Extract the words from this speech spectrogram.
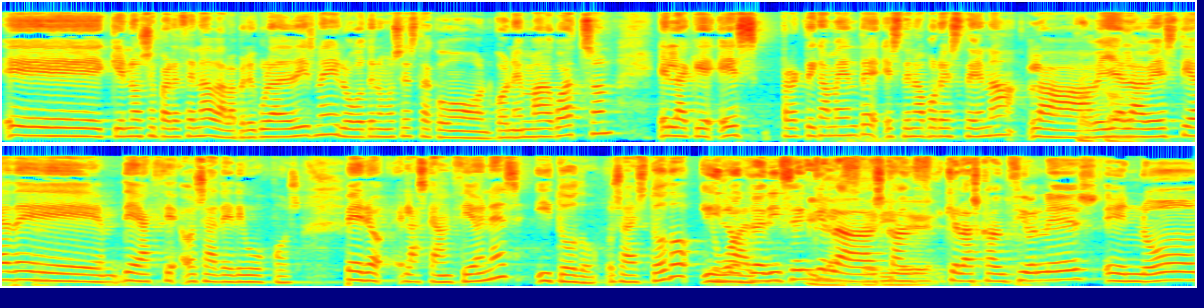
eh, que no se parece nada a la película de Disney. Y luego tenemos esta con, con Emma Watson, en la que es prácticamente escena por escena la. Bella y la Bestia de, de o sea, de dibujos. Pero las canciones y todo, o sea, es todo Y igual. lo que dicen Y que la las, serie can- de- que las canciones eh, no.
